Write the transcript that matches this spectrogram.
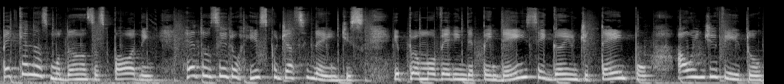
pequenas mudanças podem reduzir o risco de acidentes e promover independência e ganho de tempo ao indivíduo.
